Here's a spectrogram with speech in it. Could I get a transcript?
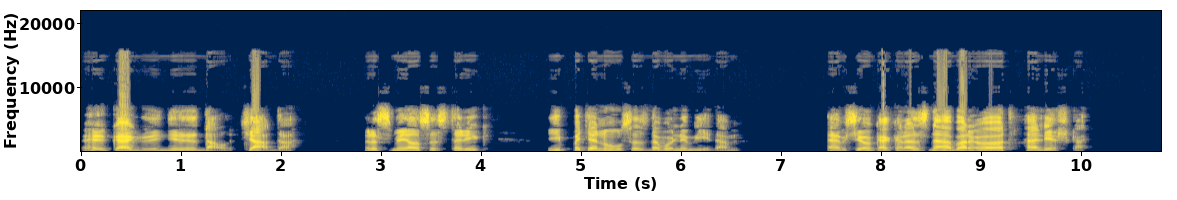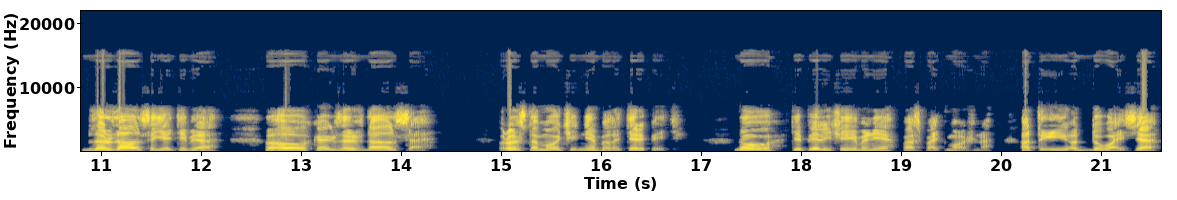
«Э, — Как же не ждал, чадо! — рассмеялся старик и потянулся с довольным видом. — А все как раз наоборот, Олежка. Заждался я тебя. Ох, как заждался! Просто мочи не было терпеть. Ну, теперь и мне поспать можно, а ты отдувайся.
